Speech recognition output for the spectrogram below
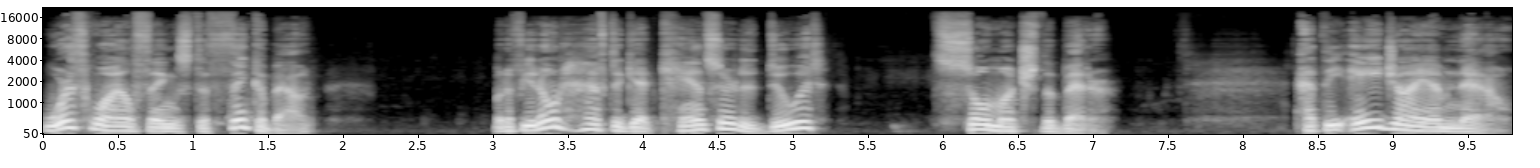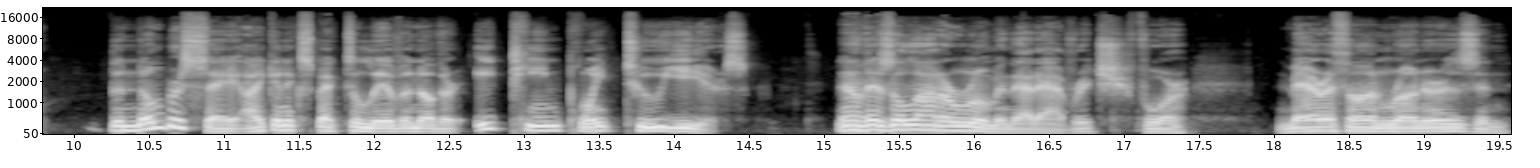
worthwhile things to think about. But if you don't have to get cancer to do it, so much the better. At the age I am now, the numbers say I can expect to live another 18.2 years. Now, there's a lot of room in that average for marathon runners, and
